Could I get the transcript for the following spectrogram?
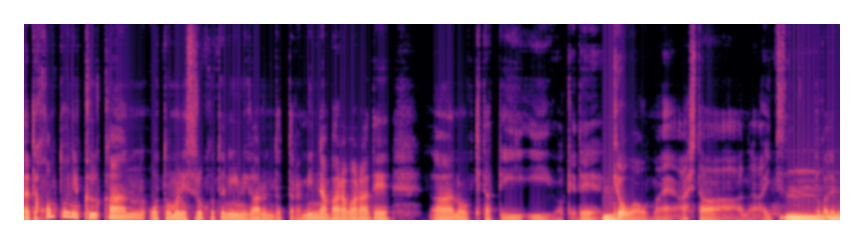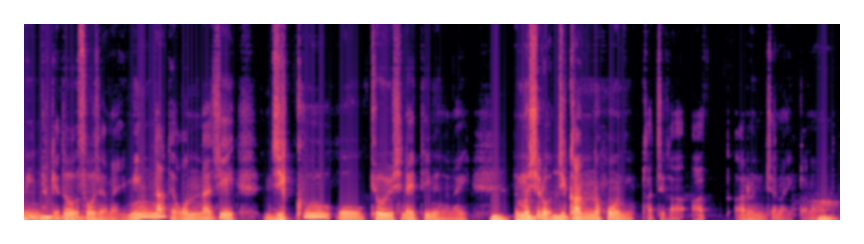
だって本当に空間を共にすることに意味があるんだったらみんなバラバラであの来たっていいいいわけで、うん。今日はお前明日はあいつうんとかでもいいんだけど、うん。そうじゃない。みんなで同じ時空を共有しないって意味がない。うん。むしろ時間の方に価値がああるんじゃないかな、あ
